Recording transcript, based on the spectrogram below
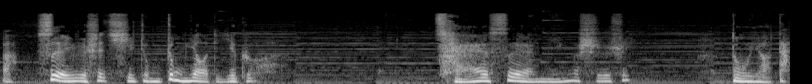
啊色欲是其中重要的一个，财色名食睡都要淡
